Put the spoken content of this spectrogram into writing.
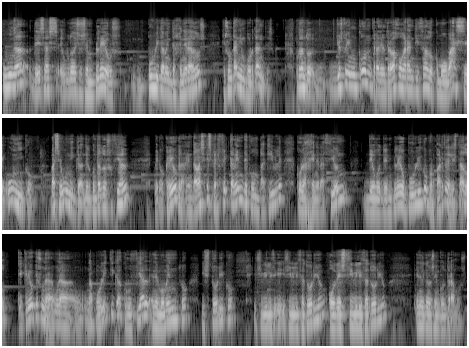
una de esas, uno de esos empleos públicamente generados que son tan importantes. Por tanto, yo estoy en contra del trabajo garantizado como base único, base única del contrato social, pero creo que la renta básica es perfectamente compatible con la generación de, empleo público por parte del Estado, que creo que es una, política crucial en el momento histórico y civilizatorio o descivilizatorio en el que nos encontramos.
